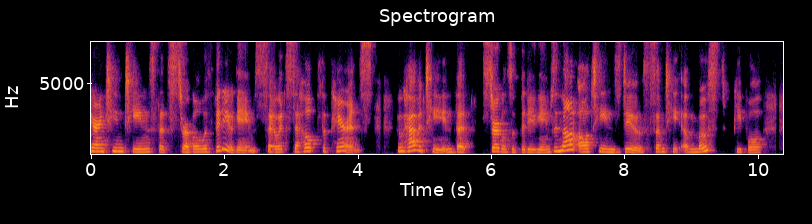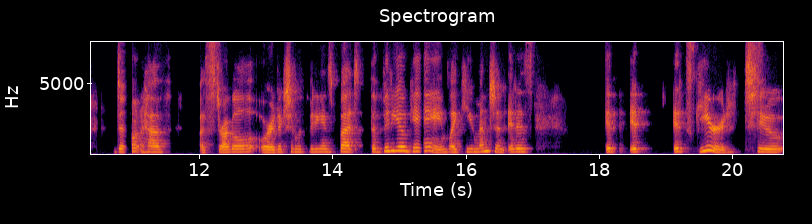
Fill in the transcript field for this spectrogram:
Parenting Teens That Struggle with Video Games. So it's to help the parents who have a teen that struggles with video games, and not all teens do. Some te- uh, most people don't have a struggle or addiction with video games, but the video game, like you mentioned, it is it it it's geared to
